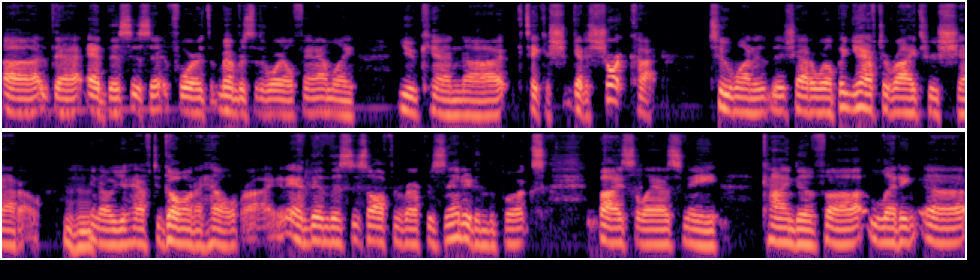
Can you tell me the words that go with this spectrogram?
Uh, that and this is for the members of the royal family. You can uh, take a get a shortcut to one of the shadow world, but you have to ride through shadow Mhm. you know you have to go on a hell ride and then this is often represented in the books by Zelazny kind of uh, letting uh,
